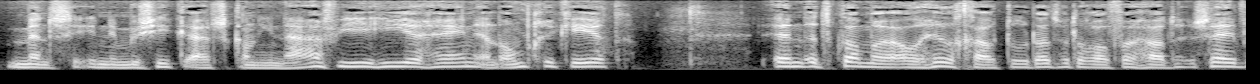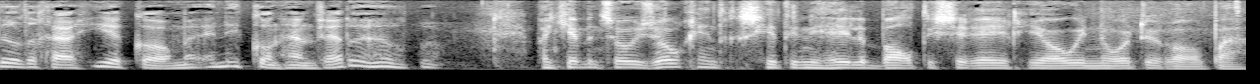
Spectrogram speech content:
mensen in de muziek uit Scandinavië hierheen en omgekeerd. En het kwam er al heel gauw toe dat we erover hadden. Zij wilden graag hier komen en ik kon hen verder helpen. Want jij bent sowieso geïnteresseerd in die hele Baltische regio in Noord-Europa.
